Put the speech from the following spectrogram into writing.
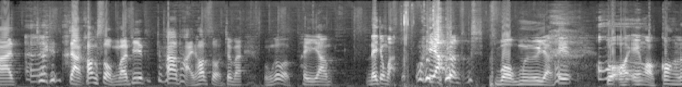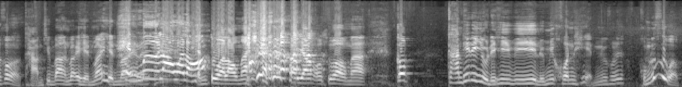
มาจากห้องส่งมาที่ภาพถ่ายทอดสดใช่ไหมผมก็แบบพยายามได้จังหวะพยายามโบกมืออยากให้ตัวอ๋อเองออกกล้องแล้วก็แบบถามที่บ้านว่าเห็นไหมเห็นไหมเห็นมือเราอะเหรอเห็นตัวเราไหมพยายามเอาตัวออกมา ก็การที่ได้อยู่ในทีวี หรือมีคนเห็นมีคนรู้ผมรู้สึกแบบ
